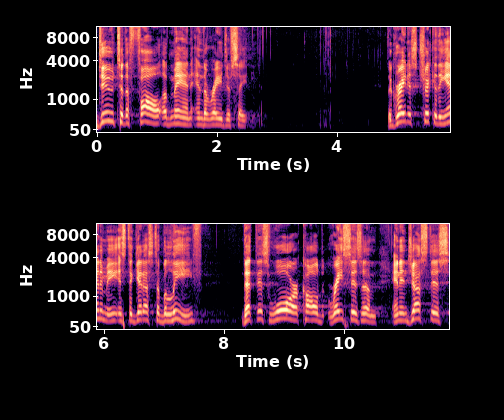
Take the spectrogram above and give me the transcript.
due to the fall of man and the rage of Satan. The greatest trick of the enemy is to get us to believe that this war called racism and injustice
